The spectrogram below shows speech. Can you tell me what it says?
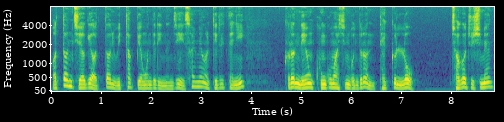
어떤 지역에 어떤 위탁 병원들이 있는지 설명을 드릴 테니 그런 내용 궁금하신 분들은 댓글로 적어 주시면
